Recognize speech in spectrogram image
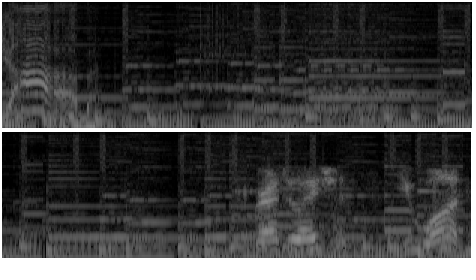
Job! Congratulations, you won.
